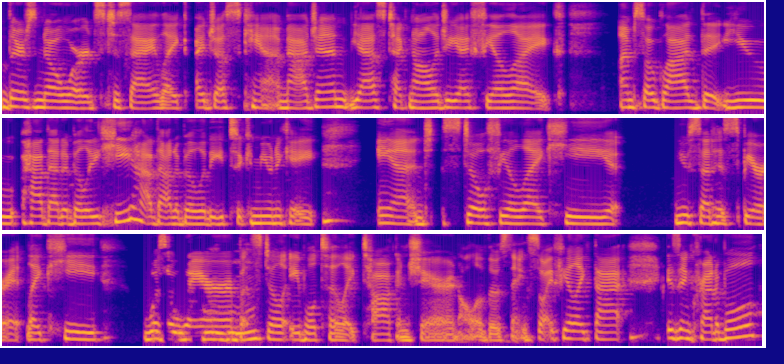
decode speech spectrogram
there's no words to say. Like, I just can't imagine. Yes, technology, I feel like I'm so glad that you had that ability. He had that ability to communicate and still feel like he, you said his spirit, like he was aware mm-hmm. but still able to like talk and share and all of those things. So I feel like that is incredible.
